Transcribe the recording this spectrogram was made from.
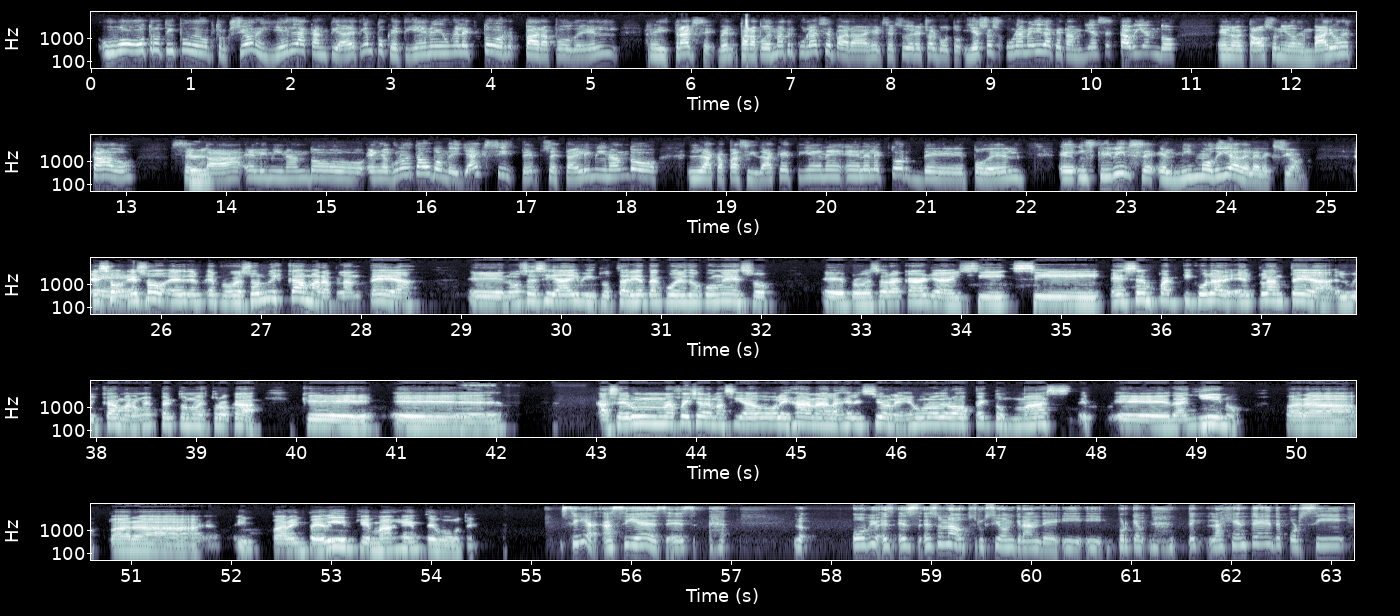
hubo otro tipo de obstrucciones y es la cantidad de tiempo que tiene un elector para poder registrarse, para poder matricularse para ejercer su derecho al voto. Y eso es una medida que también se está viendo en los Estados Unidos. En varios estados se está eliminando, en algunos estados donde ya existe, se está eliminando la capacidad que tiene el elector de poder eh, inscribirse el mismo día de la elección. Eso, eh, eso el, profesor Luis Cámara plantea, eh, no sé si Ivy, tú estarías de acuerdo con eso, profesora Carja, si, si ese en particular, él plantea, Luis Cámara, un experto nuestro acá, que hacer una fecha demasiado lejana a las elecciones es uno de los aspectos más dañinos para, para, para impedir que más gente vote. Sí, así es. Obvio, es, es, es, una obstrucción grande y, y porque la gente de por sí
